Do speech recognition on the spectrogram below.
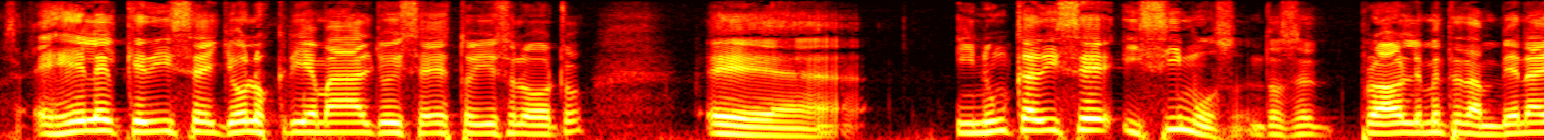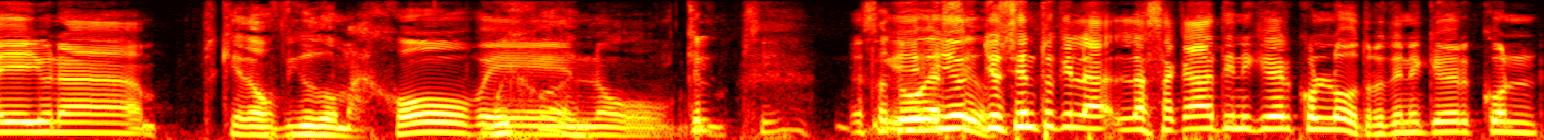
O sea, es él el que dice, yo los crié mal, yo hice esto y hice lo otro. Eh, y nunca dice, hicimos. Entonces, probablemente también ahí hay una... Quedó viudo más joven. O- sí, eso Eh, tuvo yo, yo siento que la, la sacada tiene que ver con lo otro, tiene que ver con,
